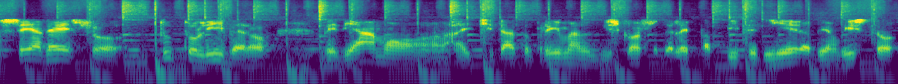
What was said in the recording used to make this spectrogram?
se adesso tutto libero, vediamo, hai citato prima il discorso delle partite di ieri, abbiamo visto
